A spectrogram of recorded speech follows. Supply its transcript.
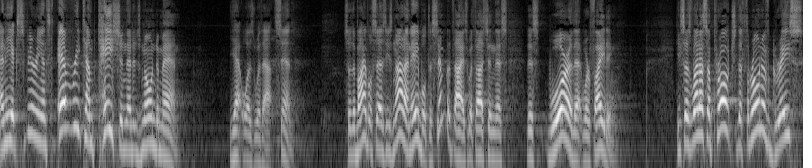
and he experienced every temptation that is known to man yet was without sin. So the Bible says he's not unable to sympathize with us in this, this war that we're fighting. He says, Let us approach the throne of grace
